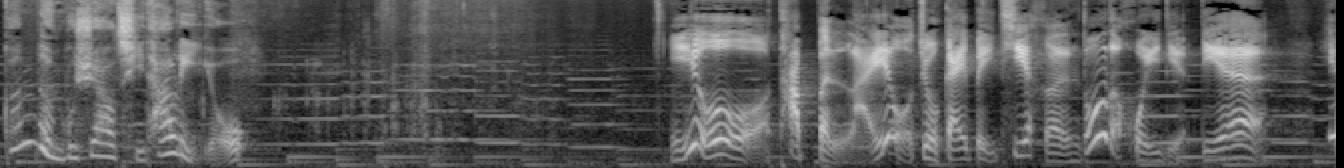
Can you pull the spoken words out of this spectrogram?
根本不需要其他理由。哟，他本来哟就该被贴很多的灰点点，因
